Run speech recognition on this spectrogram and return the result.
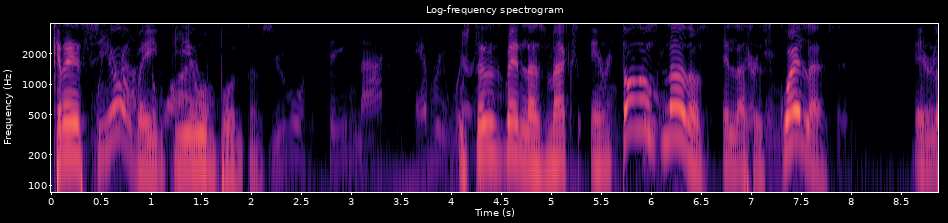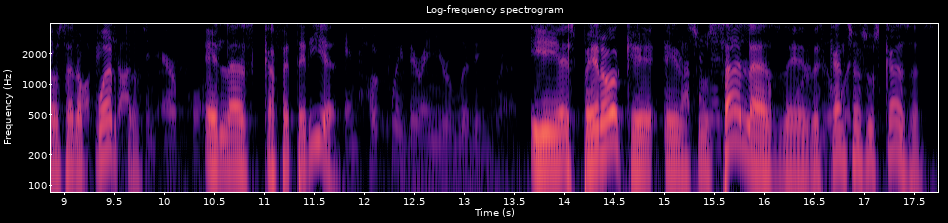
creció 21 puntos. Ustedes ven las Macs en todos lados, en las escuelas, en los aeropuertos. En las cafeterías. Y espero que en sus salas de descanso en sus casas.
